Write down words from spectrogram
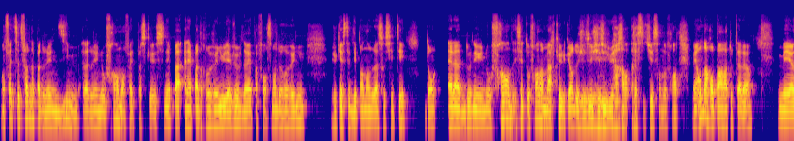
En fait, cette femme n'a pas donné une dîme, elle a donné une offrande, en fait, parce que ce n'est pas, elle n'a pas de revenus, les veuves n'avaient pas forcément de revenus, vu qu'elle était dépendante de la société. Donc, elle a donné une offrande et cette offrande a marqué le cœur de Jésus. Jésus lui a restitué son offrande. Mais on en reparlera tout à l'heure. Mais euh,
